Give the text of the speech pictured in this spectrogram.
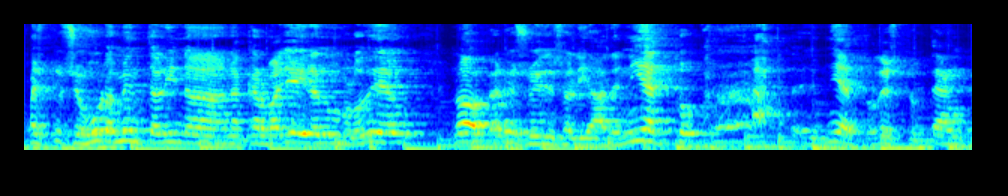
Isto seguramente ali na, na Carballeira non lo dean. No, pero iso ides ali a de Nieto. de Nieto desto ten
